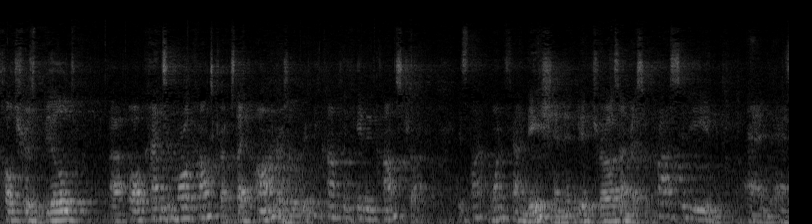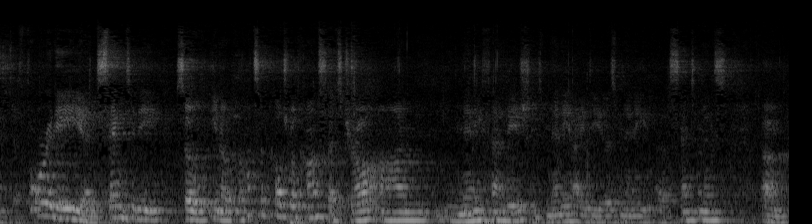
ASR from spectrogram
cultures build uh, all kinds of moral constructs, like honor is a really complicated construct. It's not one foundation. It, it draws on reciprocity and, and, and, authority and sanctity. So, you know, lots of cultural concepts draw on many foundations, many ideas, many uh, sentiments. Um,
